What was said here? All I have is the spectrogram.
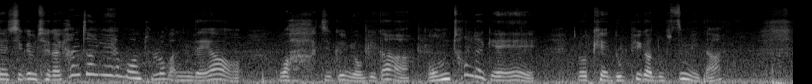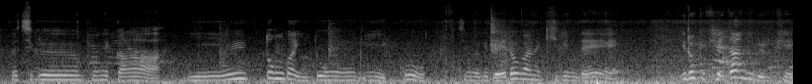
네, 지금 제가 현장에 한번 둘러봤는데요. 와, 지금 여기가 엄청나게 이렇게 높이가 높습니다. 근데 지금 보니까 이 1동과 2동이 있고, 지금 여기 내려가는 길인데, 이렇게 계단으로 이렇게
